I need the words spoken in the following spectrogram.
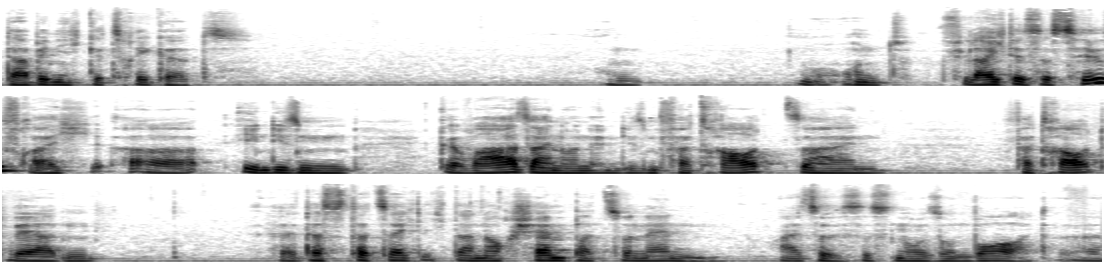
da bin ich getriggert. Und, und vielleicht ist es hilfreich, äh, in diesem Gewahrsein und in diesem Vertrautsein, vertraut werden, äh, das tatsächlich dann auch Schemper zu nennen. Also es ist nur so ein Wort, äh,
